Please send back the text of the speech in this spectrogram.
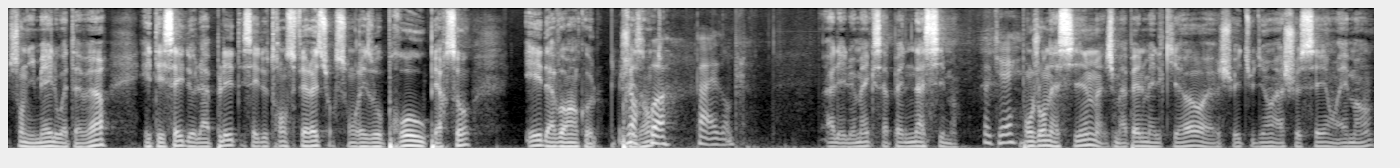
son email, whatever, et tu essayes de l'appeler, tu essayes de transférer sur son réseau pro ou perso et d'avoir un call. Genre quoi, par exemple? Allez, le mec s'appelle Nassim. Bonjour Nassim, je m'appelle Melchior, euh, je suis étudiant à HEC en M1.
